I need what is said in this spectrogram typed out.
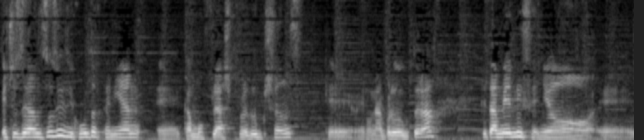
ellos eran socios y juntos tenían eh, Camouflage Productions, que era una productora, que también diseñó eh,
